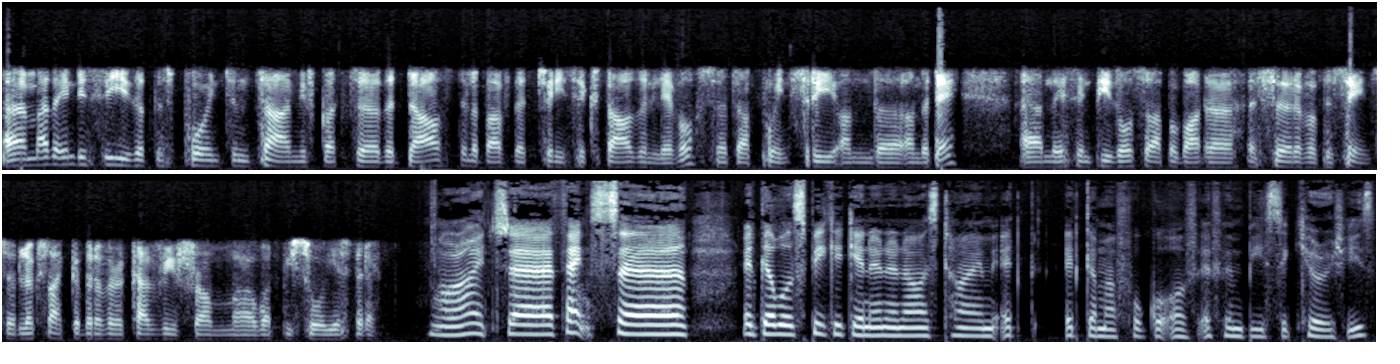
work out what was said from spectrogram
Um, other indices at this point in time, you've got uh, the Dow still above that 26,000 level, so it's up 0.3 on the on the day. Um, the S&P is also up about a, a, third of a percent, so it looks like a bit of a recovery from uh, what we saw yesterday. All right, uh, thanks, uh, Edgar. We'll speak again in an hour's time. Ed- Edgar Mafoko of FNB Securities.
